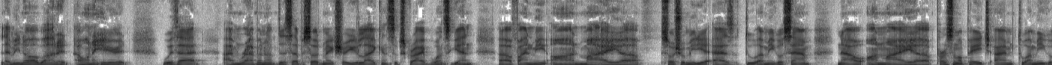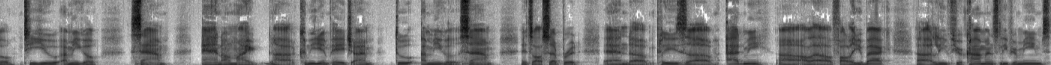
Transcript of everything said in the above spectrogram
Let me know about it. I want to hear it. With that, I'm wrapping up this episode. Make sure you like and subscribe. Once again, uh, find me on my uh, social media as Tu Amigo Sam. Now, on my uh, personal page, I'm Tu Amigo, T U Amigo Sam. And on my uh, comedian page, I'm Tu Amigo Sam. It's all separate. And uh, please uh, add me. Uh, I'll, I'll, follow you back. Uh, leave your comments, leave your memes.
